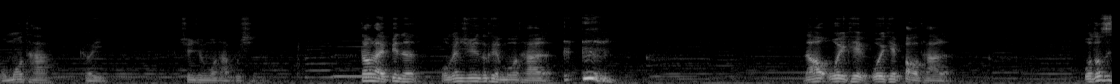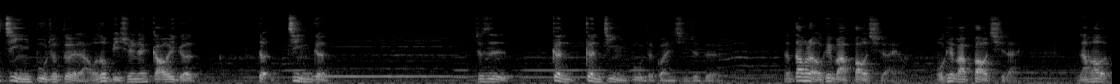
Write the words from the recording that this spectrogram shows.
我摸它可以，轩轩摸它不行。到后来变成我跟轩轩都可以摸它了。然后我也可以，我也可以抱他了。我都是进一步就对了，我都比轩轩高一个的进一个，就是更更进一步的关系就对了。那到后来我可以把他抱起来哦，我可以把他抱起来，然后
